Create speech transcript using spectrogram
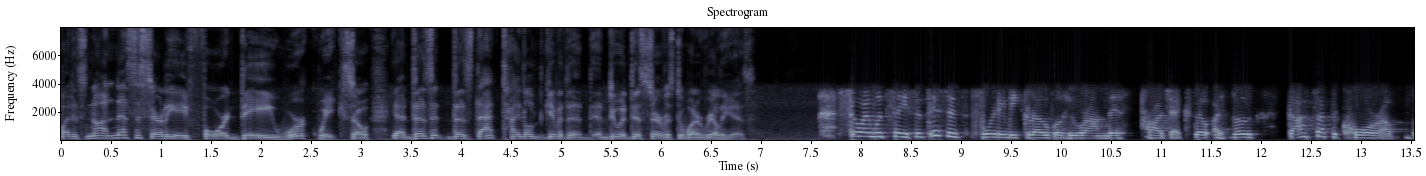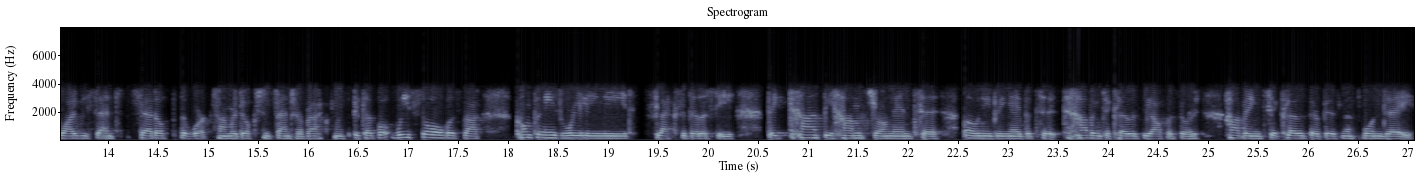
but it's not necessarily a four day work week. So yeah, does it does that title give it a, do a disservice to what it really is? So I would say so. This is 4 Day Week Global who ran this project. So I suppose that's at the core of why we sent, set up the Work Time Reduction Centre of Excellence because what we saw was that companies really need flexibility. They can't be hamstrung into only being able to, to having to close the office or having to close their business one day.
